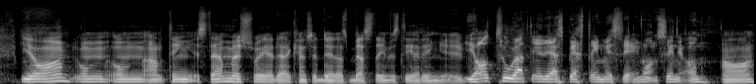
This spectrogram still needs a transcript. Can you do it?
Ja, om, om allting stämmer så är det kanske deras bästa investering. Jag tror att det är deras bästa investering någonsin, ja. Ja,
